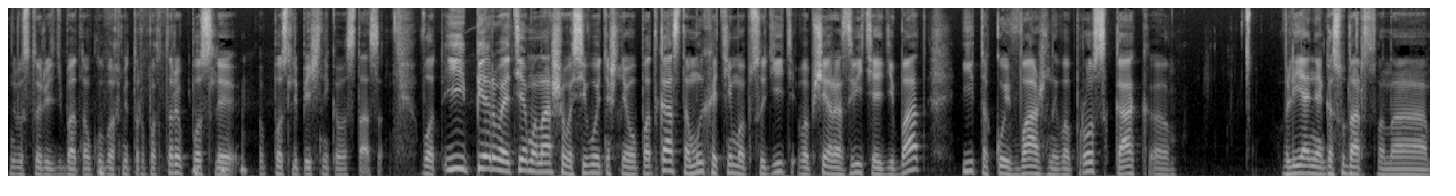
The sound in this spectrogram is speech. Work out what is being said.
в истории дебатного клуба Ахмед Турпахтары после, после Печникова Стаса. Вот. И первая тема нашего сегодняшнего подкаста. Мы хотим обсудить вообще развитие дебат и такой важный вопрос, как э, влияние государства на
